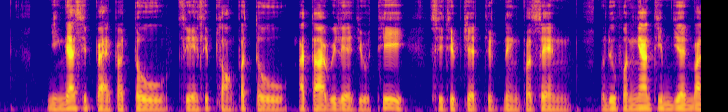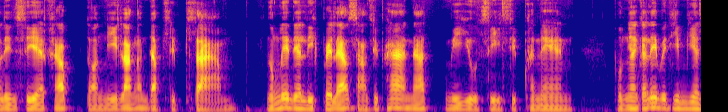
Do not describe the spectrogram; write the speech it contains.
4 ยิงได้ 18 ประตู เสีย 12 ประตู อัตราวิเลตอยู่ที่ 47.1%มาดูผลงานทีมเยือนบาเลนเซียครับ ตอนนี้รั้งอันดับ 13 ลงเล่นในลีกไปแล้ว 35 นัด มีอยู่ 40 คะแนน ผลงานการเล่นเป็นทีมเยือน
